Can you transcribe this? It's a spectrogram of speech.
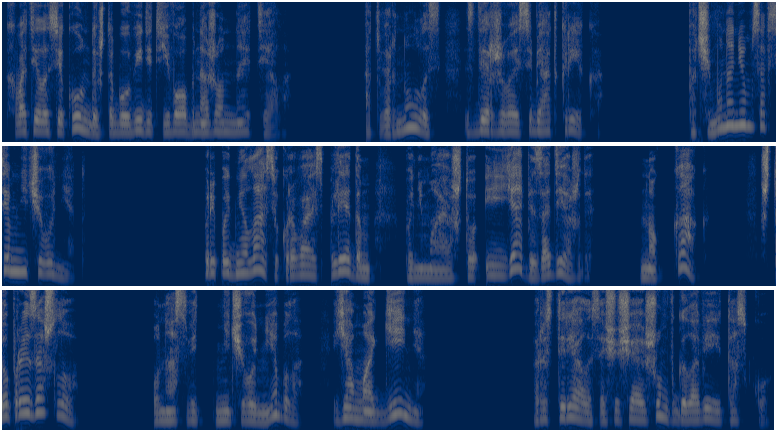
Хватило секунды, чтобы увидеть его обнаженное тело. Отвернулась, сдерживая себя от крика. Почему на нем совсем ничего нет? Приподнялась, укрываясь пледом, понимая, что и я без одежды. Но как? Что произошло? У нас ведь ничего не было. Я магиня. Растерялась, ощущая шум в голове и тоску.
